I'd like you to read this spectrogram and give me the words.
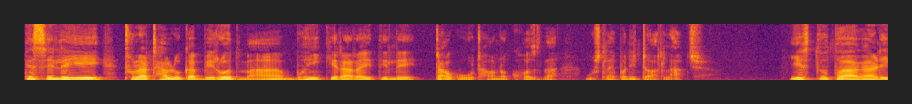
त्यसैले यी ठुला ठालुका विरोधमा भुइँ केरा रैतीले टाउको उठाउन खोज्दा उसलाई पनि डर लाग्छ। यस्तो त अगाडि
